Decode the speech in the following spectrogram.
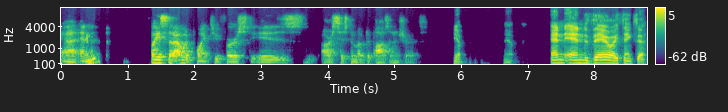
Uh, and place that I would point to first is our system of deposit insurance. Yep. Yep. And and there I think the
